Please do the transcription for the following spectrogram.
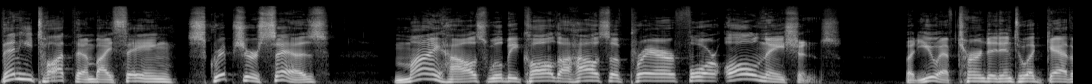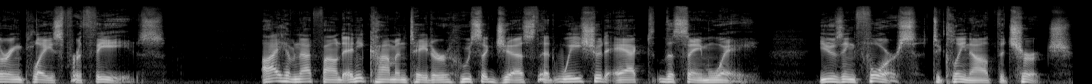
Then he taught them by saying, Scripture says, My house will be called a house of prayer for all nations, but you have turned it into a gathering place for thieves. I have not found any commentator who suggests that we should act the same way using force to clean out the church.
